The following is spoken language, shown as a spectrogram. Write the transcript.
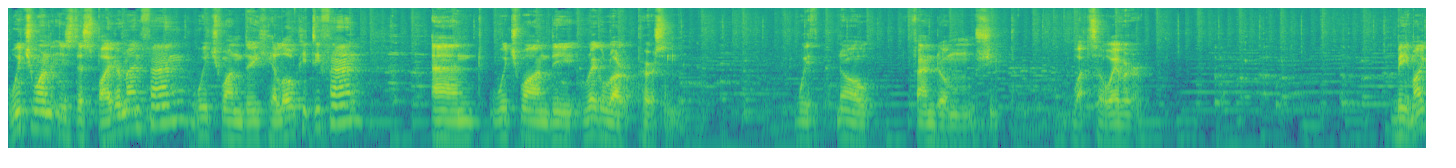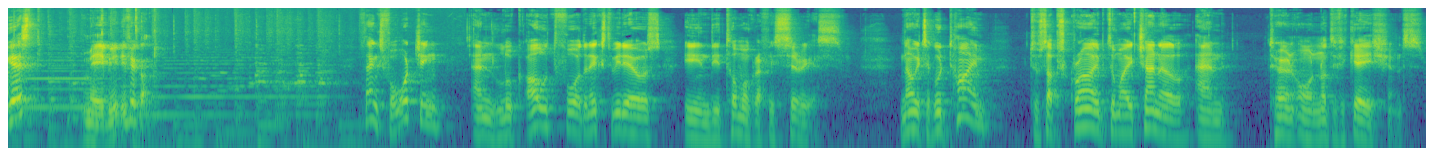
Which one is the Spider-Man fan? Which one the Hello Kitty fan? And which one the regular person with no fandom ship whatsoever? Be my guest, may be difficult. Thanks for watching and look out for the next videos in the tomography series. Now it's a good time to subscribe to my channel and turn on notifications.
